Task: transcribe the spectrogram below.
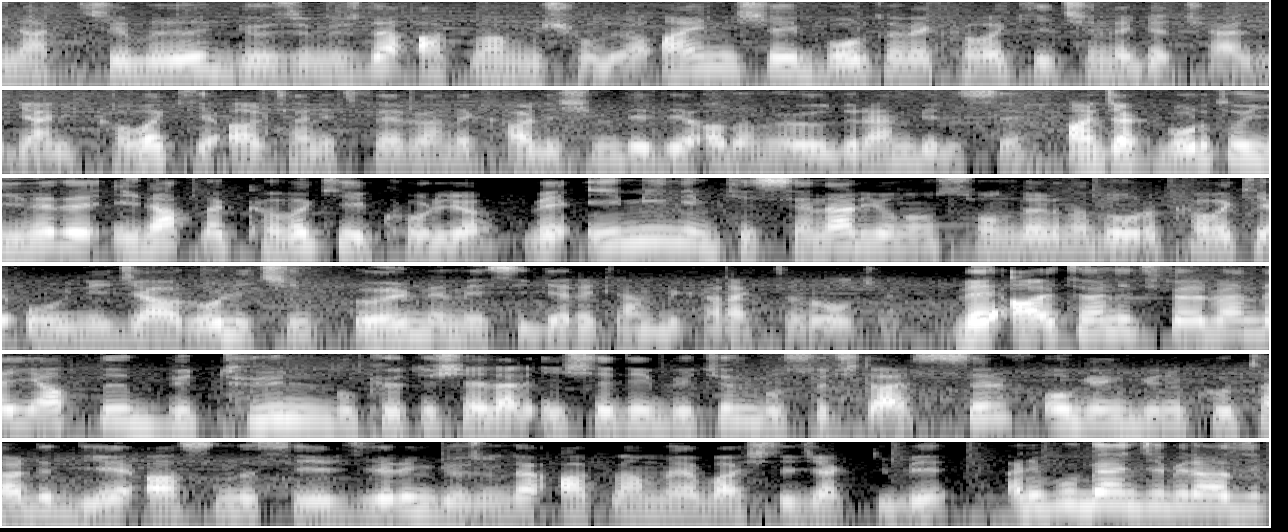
inatçılığı gözümüzde aklanmış oluyor. Aynı şey Boruto ve Kawaki için de geçerli. Yani Kawaki alternatif evrende kardeşim dediği adamı öldüren birisi. Ancak Boruto yine de inatla Kawaki'yi koruyor ve eminim ki senaryonun sonlarına doğru Kawaki oynayacağı rol için ölmemesi gereken bir karakter olacak. Ve alternatif evrende yaptığı bütün bu kötü şeyler, işlediği bütün bu suçlar sırf o gün günü kurtardı diye aslında seyircilerin gözünde aklanmaya başlayacak gibi. Hani bu bence birazcık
